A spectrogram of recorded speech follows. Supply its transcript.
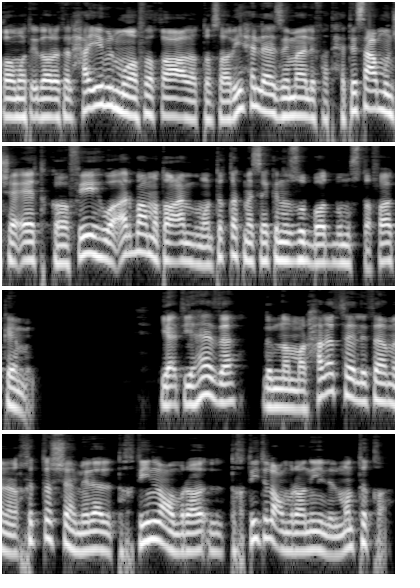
قامت إدارة الحي بالموافقة على التصاريح اللازمة لفتح تسع منشآت كافيه وأربع مطاعم بمنطقة مساكن الضباط بمصطفى كامل. يأتي هذا ضمن المرحلة الثالثة من الخطة الشاملة للتخطيط. للتخطيط العمراني للمنطقة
